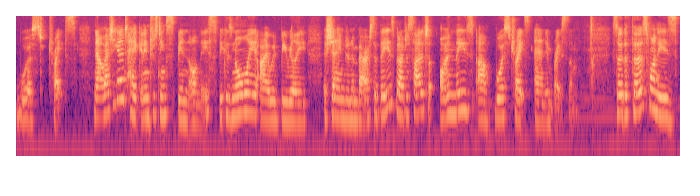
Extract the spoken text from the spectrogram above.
worst traits. Now I'm actually going to take an interesting spin on this because normally I would be really ashamed and embarrassed of these but I've decided to own these um, worst traits and embrace them. So the first one is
